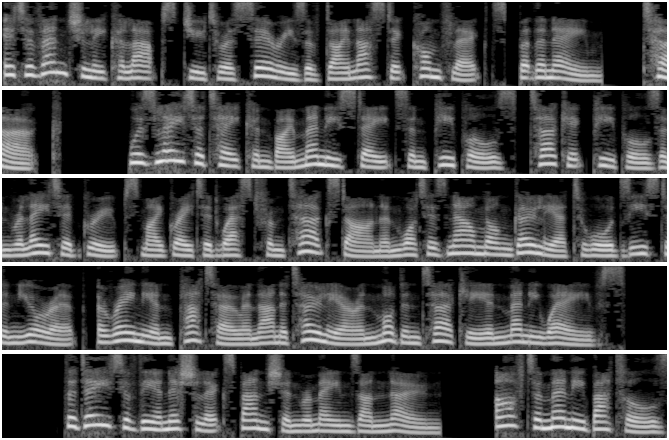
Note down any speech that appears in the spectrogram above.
It eventually collapsed due to a series of dynastic conflicts, but the name Turk was later taken by many states and peoples. Turkic peoples and related groups migrated west from Turkestan and what is now Mongolia towards Eastern Europe, Iranian Plateau and Anatolia and modern Turkey in many waves. The date of the initial expansion remains unknown. After many battles,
